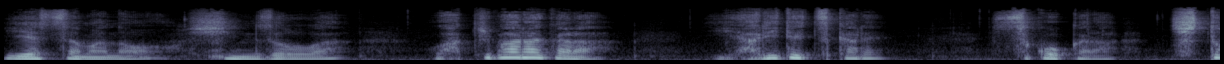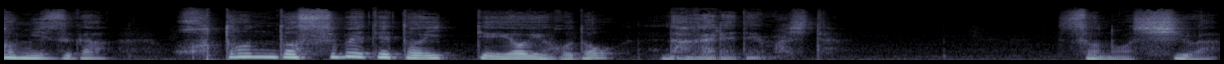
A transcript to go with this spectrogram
イエス様の心臓は脇腹から槍で疲れ、そこから血と水がほとんど全てと言ってよいほど流れ出ました。その死は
